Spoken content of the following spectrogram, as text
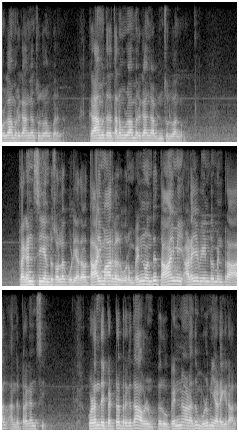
முழுகாமல் இருக்காங்கன்னு சொல்லுவாங்க பாருங்கள் கிராமத்தில் தலை இருக்காங்க அப்படின்னு சொல்லுவாங்க. பிரகன்சி என்று சொல்லக்கூடிய அதாவது தாய்மார்கள் ஒரு பெண் வந்து தாய்மை அடைய வேண்டும் என்றால் அந்த பிரகன்சி குழந்தை பெற்ற பிறகு தான் அவள் பெரு பெண்ணானது முழுமை அடைகிறாள்.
